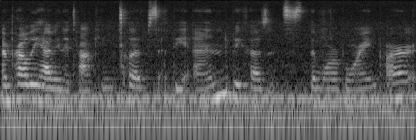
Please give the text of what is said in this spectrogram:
I'm probably having the talking clips at the end because it's the more boring part,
